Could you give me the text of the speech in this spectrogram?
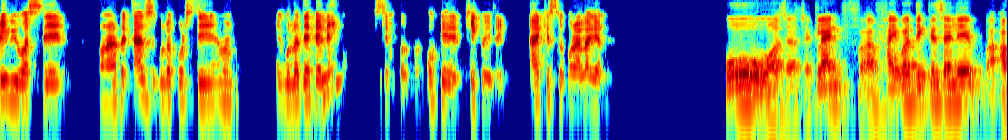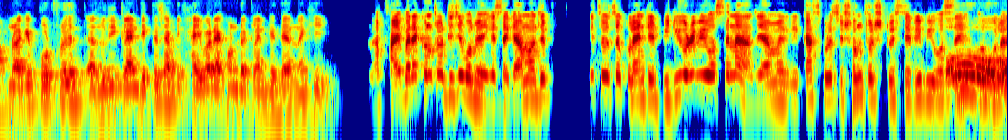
রিভিউ আছে ওনাদের কাজগুলো করছি আমি এগুলো দেখালেই সিম্পল ওকে ঠিক হয়ে যায় আর কিছু করা লাগে না। ও আচ্ছা আচ্ছা। ক্লায়েন্ট ফাইবার দেখতে চাইলে আপনাকে পোর্টফোলিও যদি ক্লায়েন্ট দেখতে চায় আপনি ফাইবার অ্যাকাউন্টটা ক্লায়েন্টকে দেন নাকি? না ফাইবার অ্যাকাউন্টটা ডিজেবল হয়ে গেছে। আমার যে কিছু কিছু ক্লায়েন্টের ভিডিও রিভিউ আছে না যে আমি কাজ করেছি সন্তুষ্ট হয়েছে রিভিউ আছে ওগুলা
